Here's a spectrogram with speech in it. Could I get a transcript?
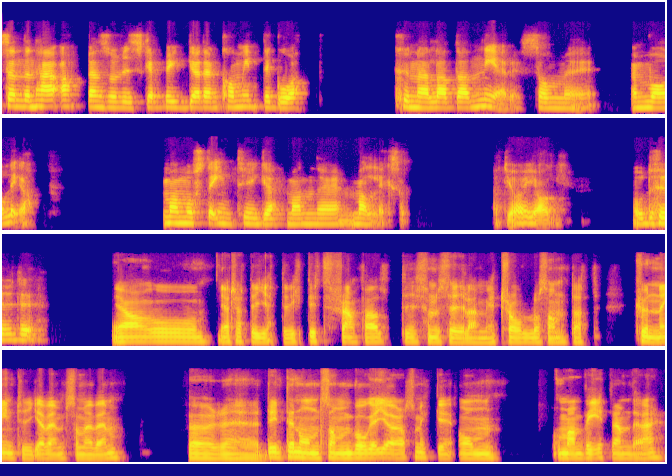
Sen den här appen som vi ska bygga, den kommer inte gå att kunna ladda ner som eh, en vanlig app. Man måste intyga att man är man liksom. Att jag är jag och du är du. Ja, och jag tror att det är jätteviktigt, framförallt som du säger, med troll och sånt, att kunna intyga vem som är vem. För eh, det är inte någon som vågar göra så mycket om, om man vet vem det är.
